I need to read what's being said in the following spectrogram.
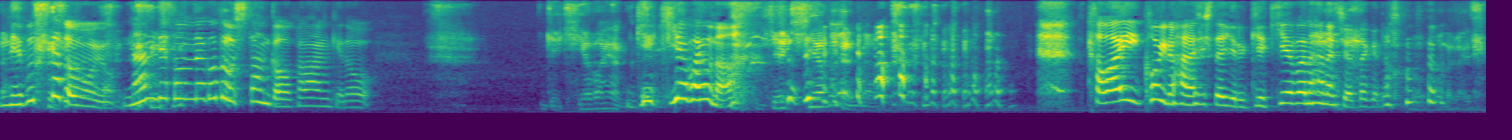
眠ったと思うよ。なんでそんなことをしたんかわからんけど。激ヤバやん激ヤバよな。激ヤバやんな。可愛い恋の話したいけど激ヤバな話やったけど。お願いし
